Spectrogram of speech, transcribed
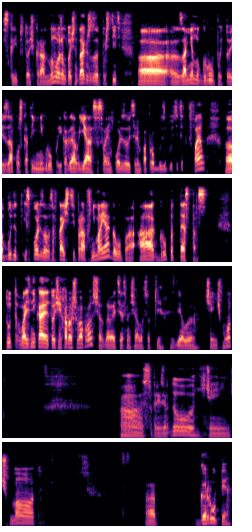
script.run, мы можем точно так же запустить э, замену группы, то есть запуск от имени группы. И когда я со своим пользователем попробую запустить этот файл, э, будет использоваться в качестве прав не моя группа, а группа testers. Тут возникает очень хороший вопрос. Сейчас давайте я сначала все-таки сделаю change mode. Superuser do, change mode. Группе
